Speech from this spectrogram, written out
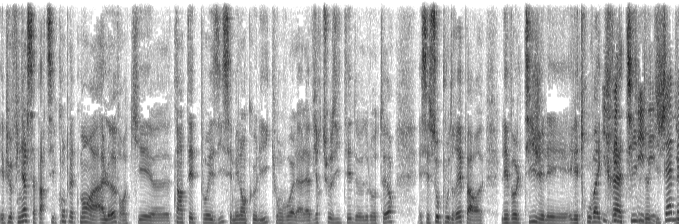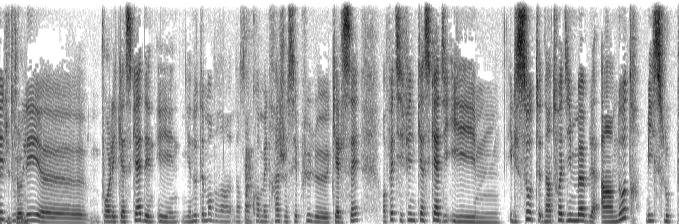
Et puis au final ça participe complètement à, à l'œuvre qui est euh, teintée de poésie, c'est mélancolique, on voit la, la virtuosité de, de l'auteur et c'est saupoudré par euh, les voltiges et les, et les trouvailles Il, fait, créatives il de, est Gui- jamais de doublé euh, pour les cascades et, et il y a notamment dans un, dans un court métrage, je sais plus lequel c'est. En fait, il fait une cascade, il, il saute d'un toit d'immeuble à un autre, mais il se loupe.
